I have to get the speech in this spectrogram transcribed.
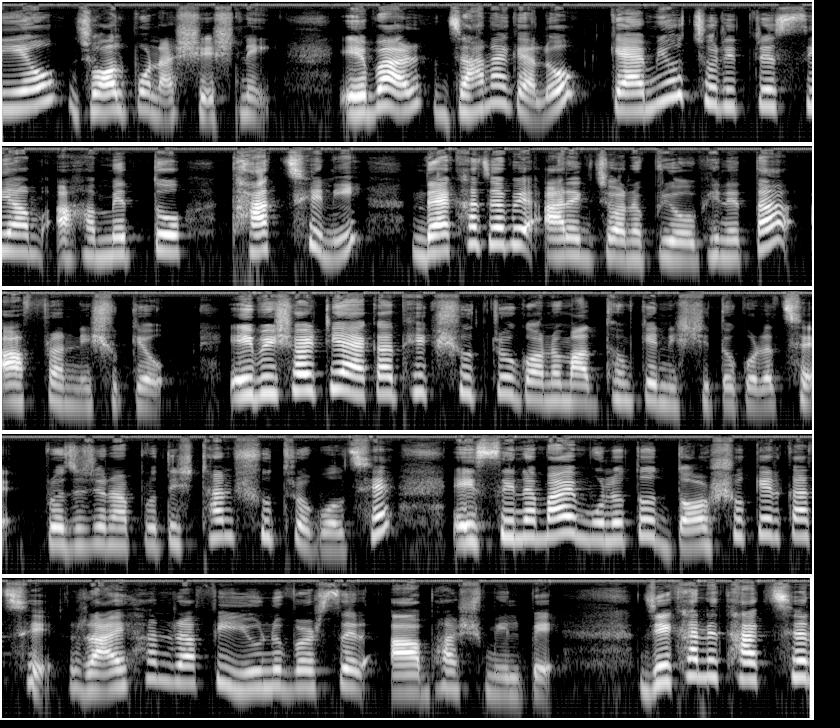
নিয়েও জল্পনা শেষ নেই। এবার জানা গেল, ক্যামিও চরিত্রে সিয়াম আহমেদ তো থাকছেনই। দেখা যাবে আরেক জনপ্রিয় অভিনেতা আফরান নিশুকেও। এই বিষয়টি একাধিক সূত্র গণমাধ্যমকে নিশ্চিত করেছে। প্রযোজনা প্রতিষ্ঠান সূত্র বলছে, এই সিনেমায় মূলত দর্শকের কাছে রায়হান রাফি ইউনিভার্সের আভাস মিলবে, যেখানে থাকছেন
